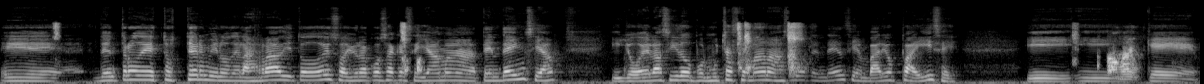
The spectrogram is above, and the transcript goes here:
eh, dentro de estos términos de la radio y todo eso, hay una cosa que se llama tendencia. Y Joel ha sido por muchas semanas, ha sido tendencia en varios países. Y, que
